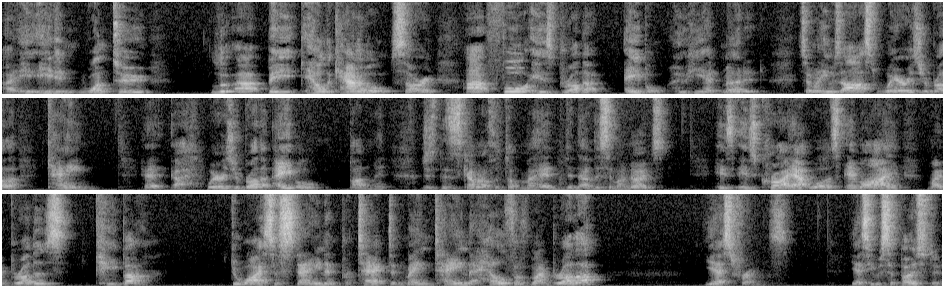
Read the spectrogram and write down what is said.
uh, he, he didn't want to look, uh, be held accountable, sorry, uh, for his brother Abel, who he had murdered. So when he was asked, Where is your brother Cain? where is your brother Abel? Pardon me. Just this is coming off the top of my head. Didn't have this in my notes. His his cry out was, "Am I my brother's keeper?" Do I sustain and protect and maintain the health of my brother? Yes, friends. Yes, he was supposed to.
